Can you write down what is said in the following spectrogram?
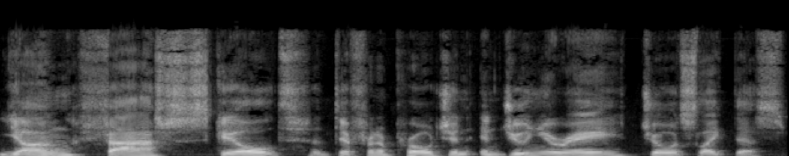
Young, fast, skilled, a different approach. And in junior A, Joe, it's like this.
